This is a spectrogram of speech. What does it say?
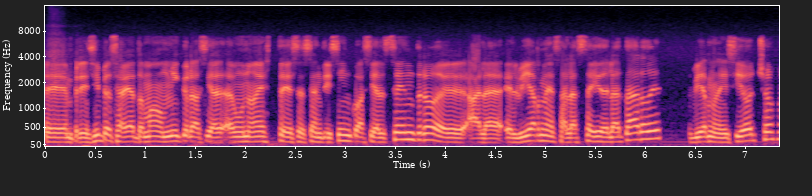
Eh, en principio se había tomado un micro hacia un oeste 65 hacia el centro, el viernes a las 6 de la tarde, viernes 18.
